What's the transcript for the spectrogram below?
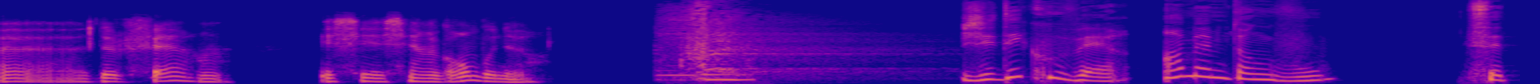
de le faire, et c'est un grand bonheur. J'ai découvert en même temps que vous cette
